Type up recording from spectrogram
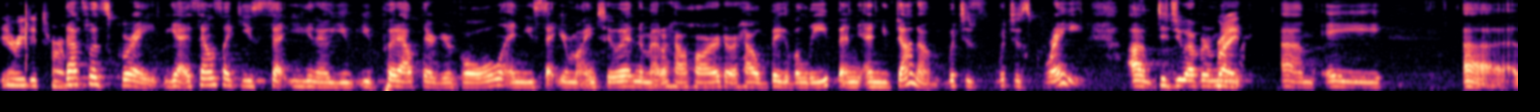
very determined. That's what's great. Yeah, it sounds like you set, you know, you you put out there your goal and you set your mind to it, no matter how hard or how big of a leap, and and you've done them, which is which is great. Um, did you ever meet right. um, a uh,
